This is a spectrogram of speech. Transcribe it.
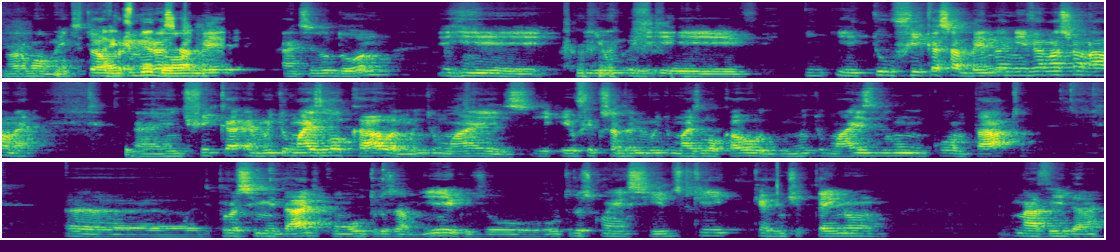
Normalmente tu é o antes primeiro a saber antes do dono e, e, e, e, tu fica sabendo a nível nacional, né? A gente fica, é muito mais local, é muito mais, eu fico sabendo muito mais local, muito mais de um contato uh, de proximidade com outros amigos ou outros conhecidos que, que a gente tem no, na vida, né?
